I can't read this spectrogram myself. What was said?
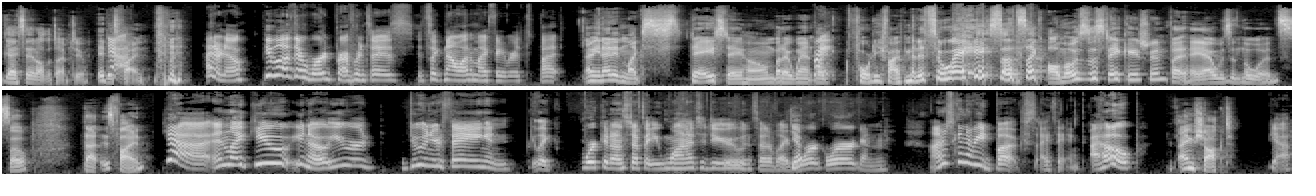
Yeah, I say it all the time too. It is Yeah. fine. I don't know. People have their word preferences. It's like not one of my favorites, but I mean, I didn't like stay stay home, but I went Right. like 45 minutes away, so it's like almost a staycation. But hey, I was in the woods, so that is fine. yeah. And like you, you know, you were doing your thing and like working on stuff that you wanted to do instead of like Yep. work, work. And I'm just going to read books, I think. I hope. I'm shocked. Yeah.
